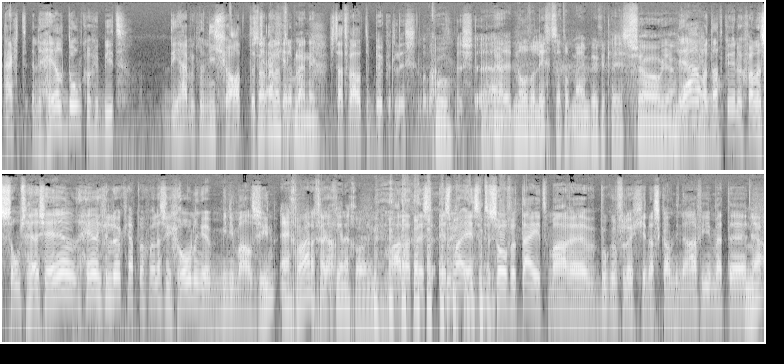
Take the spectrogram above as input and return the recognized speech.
echt een heel donker gebied, die heb ik nog niet gehad. Dat Staat je wel op de planning. Staat wel op de bucketlist inderdaad. Cool. Dus, eh, Ja, ja. Het Noorderlicht staat op mijn bucketlist. Zo, ja. Ja, maar joh. dat kun je nog wel eens soms, als je heel, heel geluk hebt, nog wel eens in Groningen minimaal zien. Echt waar? Dan ga ik Ja. een keer naar Groningen. Maar dat is, is maar eens op de zoveel tijd. Maar eh, we boeken een vluchtje naar Scandinavië met eh, Ja,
